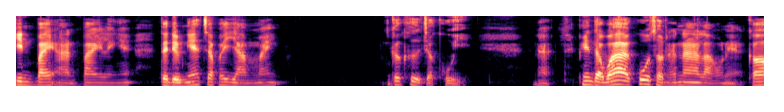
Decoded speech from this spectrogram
กินไปอ่านไปอะไรเงี้ยแต่เดี๋ยวนี้จะพยายามไม่ ก็คือจะคุยนะเพียงแต่ว่าคู่สนทนาเราเนี่ยก็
